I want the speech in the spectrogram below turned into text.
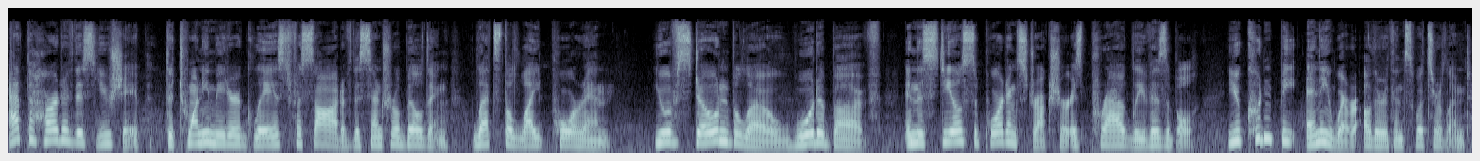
At the heart of this U shape, the 20 meter glazed facade of the central building lets the light pour in. You have stone below, wood above, and the steel supporting structure is proudly visible. You couldn't be anywhere other than Switzerland.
